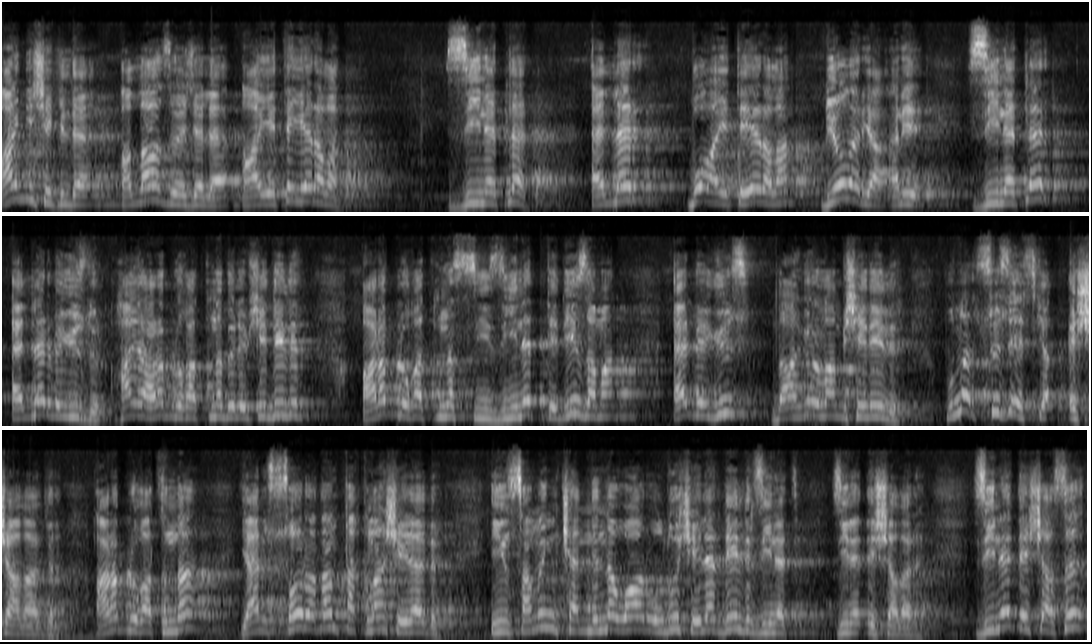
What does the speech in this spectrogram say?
aynı şekilde Allah Azze ve Celle ayette yer alan zinetler, eller bu ayette yer alan diyorlar ya hani zinetler eller ve yüzdür. Hayır Arap lügatında böyle bir şey değildir. Arap lügatında zinet dediği zaman el ve yüz dahil olan bir şey değildir. Bunlar süs eski eşyalardır. Arap lügatında yani sonradan takılan şeylerdir. İnsanın kendinde var olduğu şeyler değildir zinet. Zinet eşyaları. Zinet eşyası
